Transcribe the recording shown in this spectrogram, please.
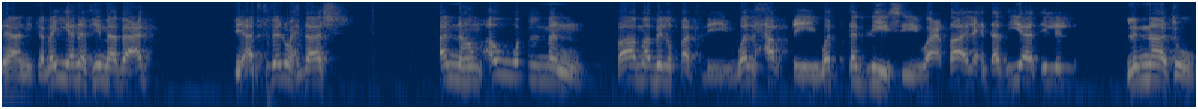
يعني تبين فيما بعد في 2011 أنهم أول من قام بالقتل والحرق والتدليس وإعطاء الإحداثيات للناتو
